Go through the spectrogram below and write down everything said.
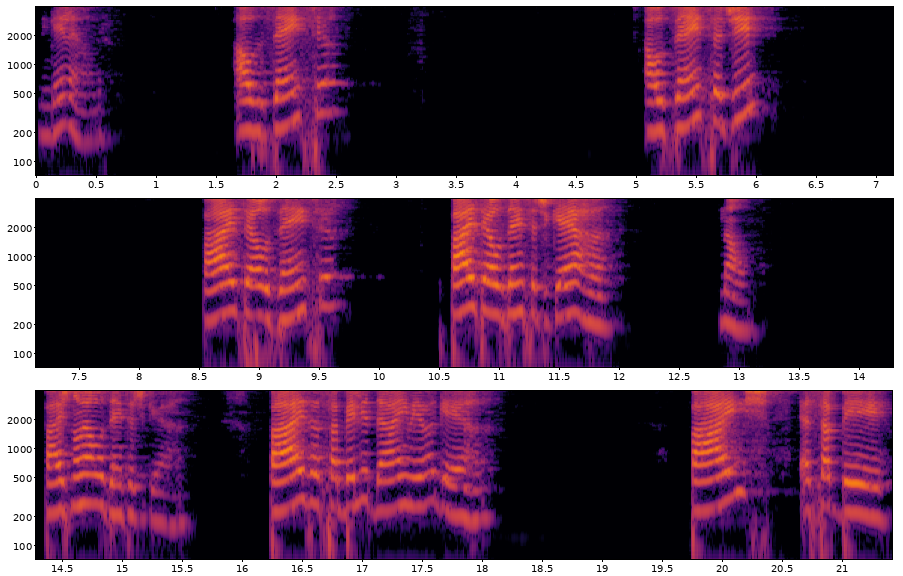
Ninguém lembra. Ausência. Ausência de. Paz é ausência. Paz é ausência de guerra? Não. Paz não é ausência de guerra. Paz é saber lidar em meio à guerra. Paz é saber.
